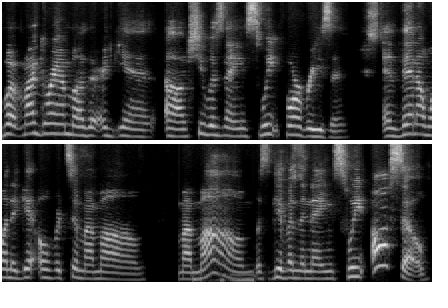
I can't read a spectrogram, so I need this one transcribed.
But my grandmother, again, uh, she was named Sweet for a reason. And then I want to get over to my mom. My mom was given the name Sweet also.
